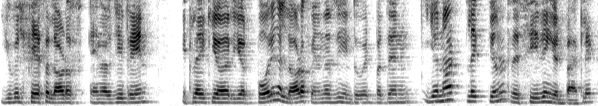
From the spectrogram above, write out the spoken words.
you will face a lot of energy drain. It's like you're you're pouring a lot of energy into it but then you're not like you're not receiving it back. Like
